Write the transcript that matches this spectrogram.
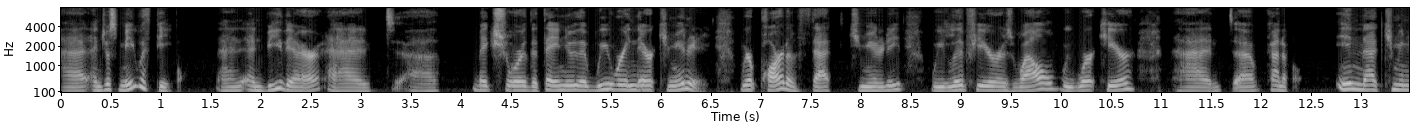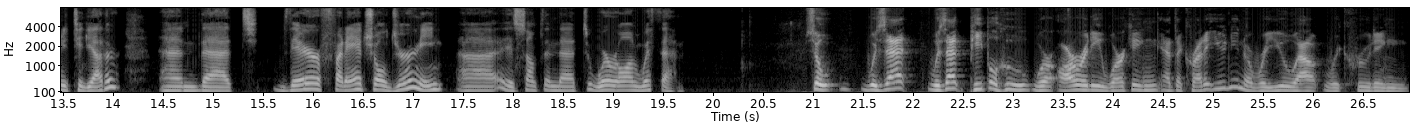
uh, and just meet with people and, and be there and uh, make sure that they knew that we were in their community. We're part of that community. We live here as well. We work here and uh, kind of in that community together. And that their financial journey uh, is something that we're on with them. So was that was that people who were already working at the credit union, or were you out recruiting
